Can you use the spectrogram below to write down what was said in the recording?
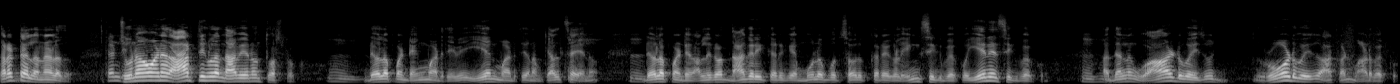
ಕರೆಕ್ಟ್ ಇಲ್ಲ ಹೇಳೋದು. ಚುನಾವಣೆ ಆರು ತಿಂಗಳ ನಾವೇನೋ ತೋರಿಸ್ಬೇಕು. ಡೆವಲಪ್ಮೆಂಟ್ ಹೆಂಗ್ ಮಾಡ್ತೀವಿ ಏನು ಮಾಡ್ತೀವಿ ನಮ್ಮ ಕೆಲಸ ಏನು. ಡೆವಲಪ್ಮೆಂಟ್ ಏನು ಅಲ್ಲಿರೋ ನಾಗರಿಕರಿಗೆ ಮೂಲಭೂತ ಸೌಕರ್ಯಗಳು ಹೆಂಗ್ ಸಿಗಬೇಕು ಏನೇನು ಸಿಗಬೇಕು. ಅದನ್ನೆಲ್ಲ ವಾರ್ಡ್ ವೈಸು ರೋಡ್ ವೈಸು ಹಾಕೊಂಡು ಮಾಡಬೇಕು.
